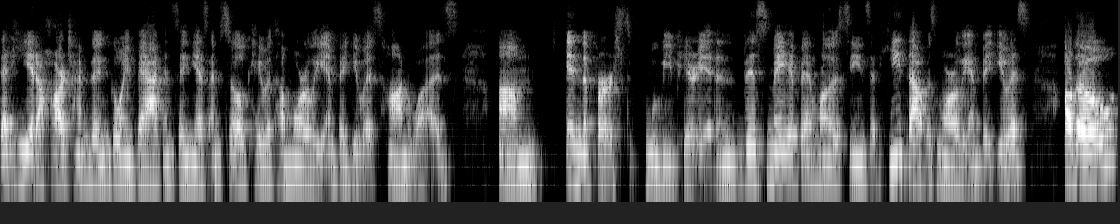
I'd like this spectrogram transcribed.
that he had a hard time then going back and saying yes i'm still okay with how morally ambiguous han was um, in the first movie period. And this may have been one of those scenes that he thought was morally ambiguous. Although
